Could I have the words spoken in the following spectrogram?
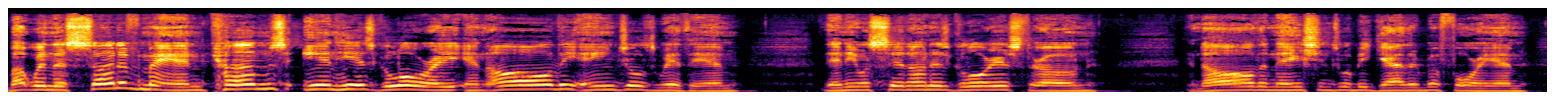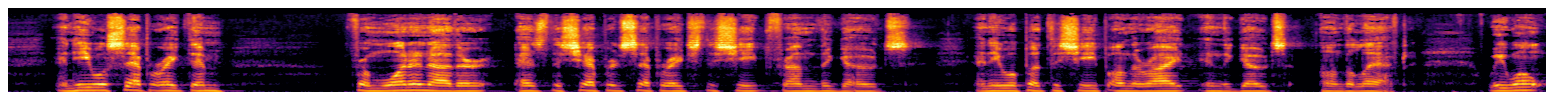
But when the Son of Man comes in his glory and all the angels with him, then he will sit on his glorious throne, and all the nations will be gathered before him, and he will separate them from one another as the shepherd separates the sheep from the goats, and he will put the sheep on the right and the goats on the left. We won't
